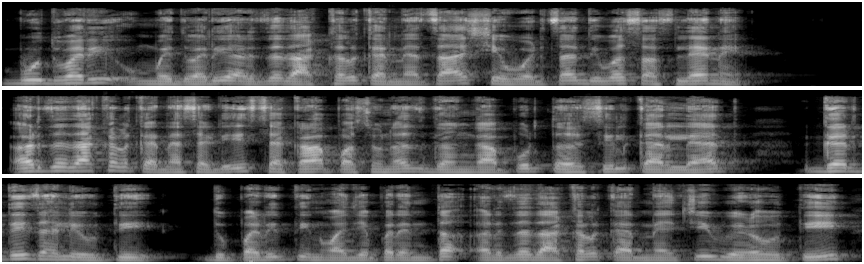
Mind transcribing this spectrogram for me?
बुधवारी उमेदवारी अर्ज दाखल करण्याचा शेवटचा दिवस असल्याने अर्ज दाखल करण्यासाठी सकाळपासूनच गंगापूर तहसील कार्यालयात गर्दी झाली होती. दुपारी तीन वाजेपर्यंत अर्ज दाखल करण्याची वेळ होती.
